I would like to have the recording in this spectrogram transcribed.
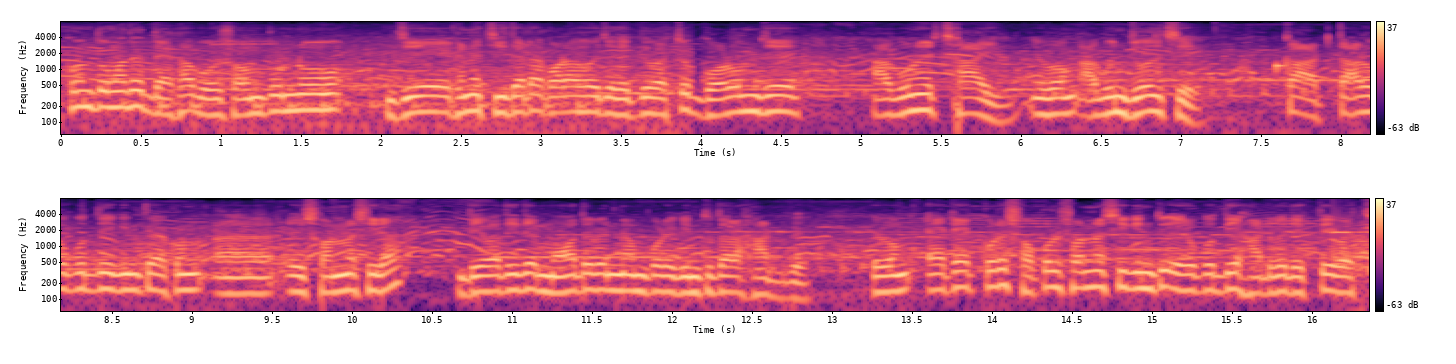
এখন তোমাদের দেখাবো সম্পূর্ণ যে এখানে চিতাটা করা হয়েছে, দেখতে পাচ্ছ? গরম যে আগুনের ছাই এবং আগুন জ্বলছে, কাঠ, তার উপর দিয়ে কিন্তু এখন এই সন্ন্যাসীরা দেবাদিদেব মহাদেবের নাম করে কিন্তু তারা হাঁটবে। এবং এক এক করে সকল সন্ন্যাসী কিন্তু এর উপর দিয়ে হাঁটবে, দেখতেই পাচ্ছ?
